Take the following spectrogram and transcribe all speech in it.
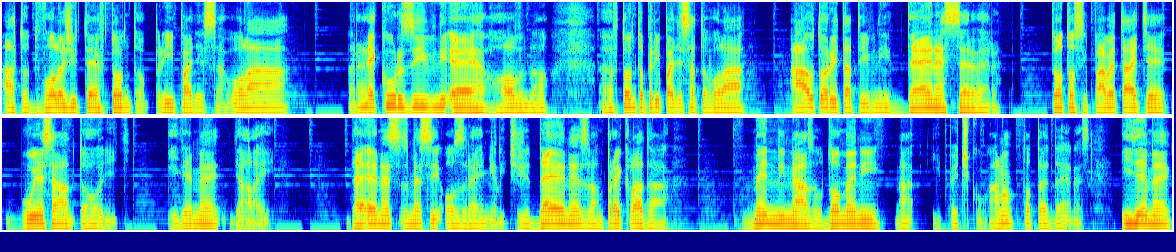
a to dôležité v tomto prípade sa volá rekurzívny, eh, hovno. V tomto prípade sa to volá autoritatívny DNS server. Toto si pamätajte, bude sa nám to hodiť. Ideme ďalej. DNS sme si ozrejmili, čiže DNS vám prekladá menný názov domeny na IP. Áno, toto je DNS. Ideme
